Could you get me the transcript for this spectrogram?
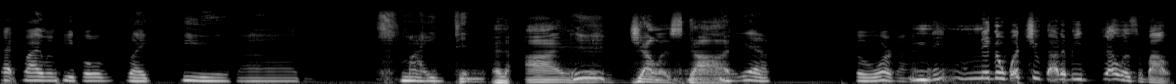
That's why when people like fear God, smite and And I am jealous God. yeah, the war god. N- nigga, what you gotta be jealous about?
